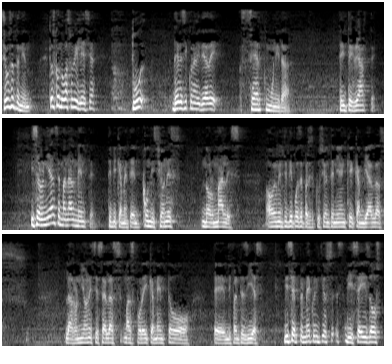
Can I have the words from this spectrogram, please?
¿Sigamos entendiendo? Entonces, cuando vas a una iglesia, tú debes ir con la idea de ser comunidad, de integrarte. Y se reunían semanalmente, típicamente, en condiciones normales. Obviamente en tiempos de persecución tenían que cambiar las, las reuniones y hacerlas más esporádicamente o eh, en diferentes días. Dice 1 Corintios 16, 2,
